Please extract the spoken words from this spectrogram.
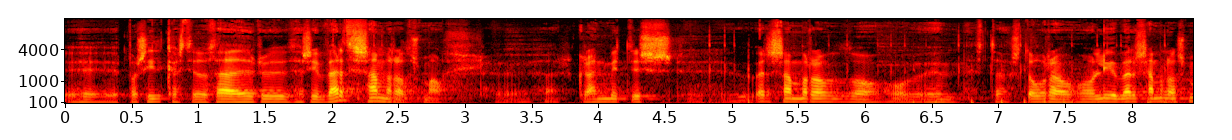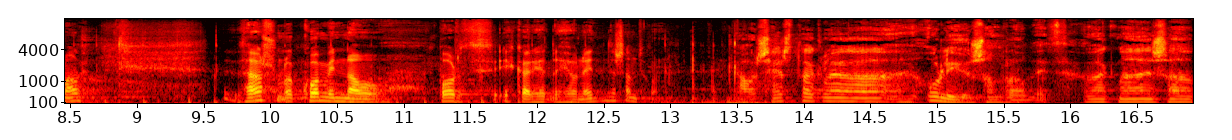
eh, upp á síðkastið og það eru þessi verðsamráðsmál. Eh, það er grænmittis verðsamráð og, og um, þetta stóra og lífu verðsamráðsmál. Það er svona komin á borð ykkar hérna hjá neytendasamtökunum Já, sérstaklega ólíusamráðið vegna þess að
